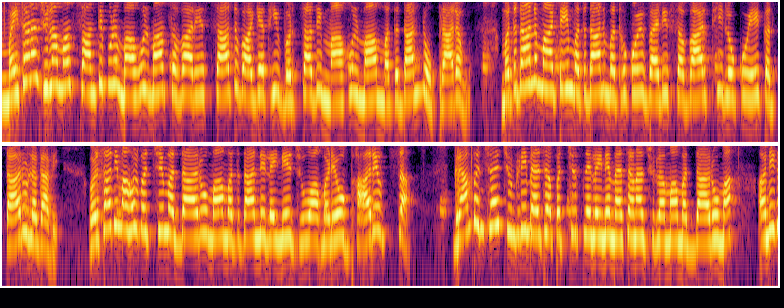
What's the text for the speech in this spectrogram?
મહેસાણા જિલ્લામાં શાંતિપૂર્ણ માહોલમાં સવારે સાત વાગ્યાથી વરસાદી માહોલમાં મતદાનનો પ્રારંભ. મતદાન માટે મતદાન મથકોએ વહેલી સવારથી લોકોએ કતારો લગાવી. વરસાદી માહોલ વચ્ચે મતદારોમાં મતદાનને લઈને જોવા મળ્યો ભારે ઉત્સાહ. ગ્રામ પંચાયત ચૂંટણી બે હજાર પચીસને લઈને મહેસાણા જિલ્લામાં મતદારોમાં અનેક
